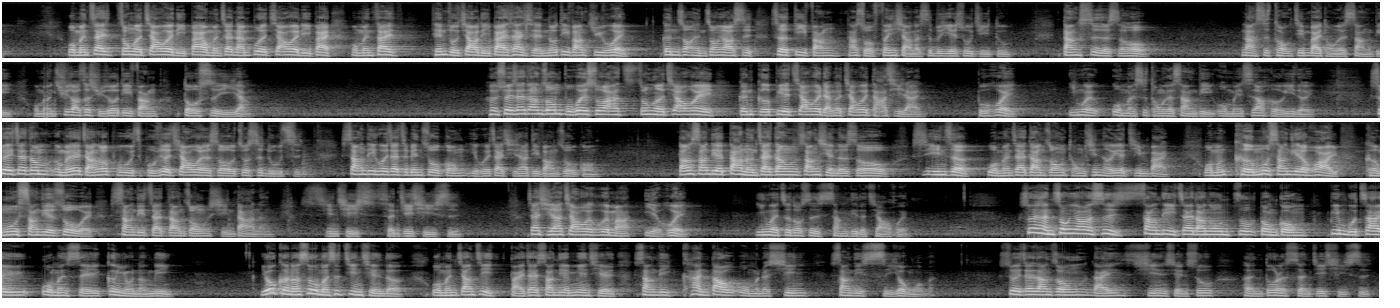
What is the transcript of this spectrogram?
我们在中和教会礼拜，我们在南部的教会礼拜，我们在天主教礼拜，在很多地方聚会。更重很重要是，这地方他所分享的是不是耶稣基督？当时的时候，那是同敬拜同的上帝。我们去到这许多地方都是一样。所以在当中不会说啊，综合教会跟隔壁的教会两个教会打起来，不会。因为我们是同一个上帝，我们也是要合一的，所以在中我们在讲说普普世的教会的时候，就是如此。上帝会在这边做工，也会在其他地方做工。当上帝的大能在当中彰显的时候，是因着我们在当中同心合一的敬拜，我们渴慕上帝的话语，渴慕上帝的作为，上帝在当中行大能，行其神迹奇事。在其他教会会吗？也会，因为这都是上帝的教会。所以很重要的是，上帝在当中做动工，并不在于我们谁更有能力，有可能是我们是敬前的，我们将自己摆在上帝的面前，上帝看到我们的心，上帝使用我们，所以在当中来显显出很多的神迹奇事，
